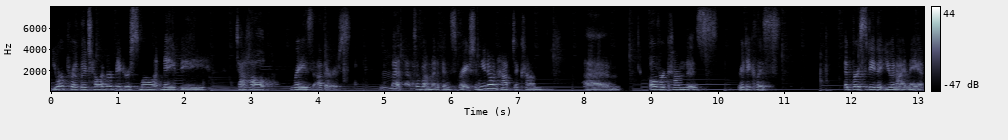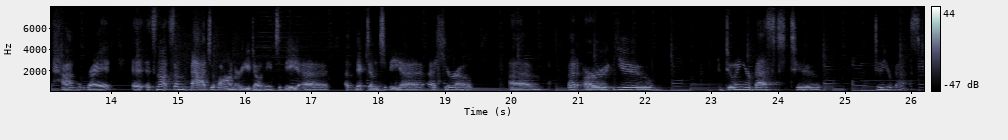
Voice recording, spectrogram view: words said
your privilege, however big or small it may be, to help raise others? Mm. That, that's a moment of inspiration. You don't have to come um, overcome this ridiculous adversity that you and I may have had, right? It, it's not some badge of honor. You don't need to be a, a victim to be a, a hero. Um, but are you doing your best to do your best?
